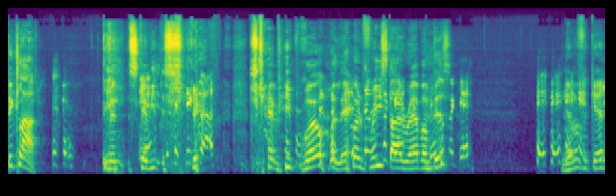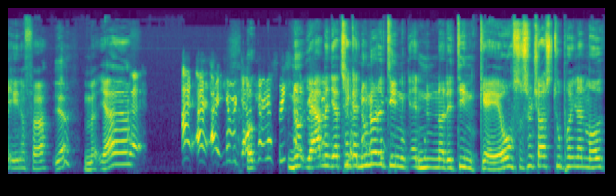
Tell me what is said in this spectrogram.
Det er klart. Men skal, Ja, vi, det er skal, klart. skal vi prøve at lave en freestyle rap om Never det? forget. Never forget 41. Ja. Men- Ja, ja. Ej, ej, ej, jeg vil gerne Og høre freestyle Nu, ja, men jeg tænker, nu når det, er din, når det er din gave, så synes jeg også, du på en eller anden måde,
